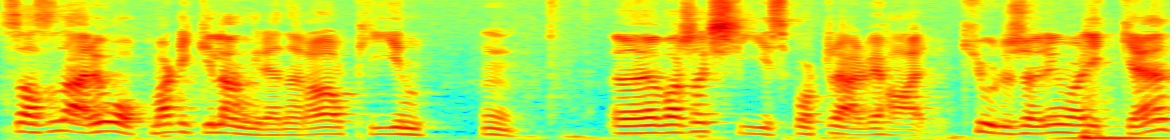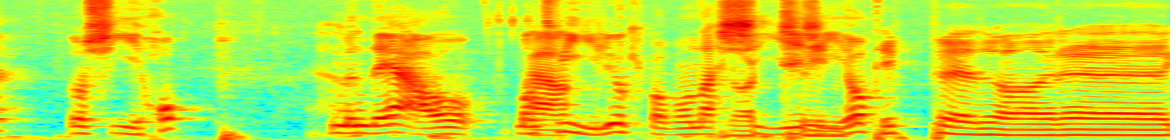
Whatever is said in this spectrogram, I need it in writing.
Så altså, det er jo åpenbart ikke langrenn eller alpin. Mm. Uh, hva slags skisporter er det vi har? Kulekjøring var det ikke. Det var skihopp. Men det er jo Man Ja. tviler jo ikke på om det er ski i skihopp. twin-tip, du har uh,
